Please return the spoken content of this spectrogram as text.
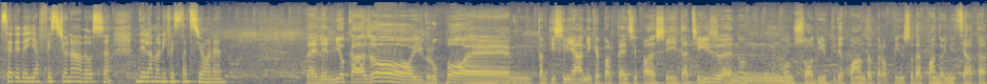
siete degli affezionados della manifestazione. Beh, nel mio caso il gruppo è mm, tantissimi anni che partecipa a CIS, non, non so dirti da quando, però penso da quando è iniziata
